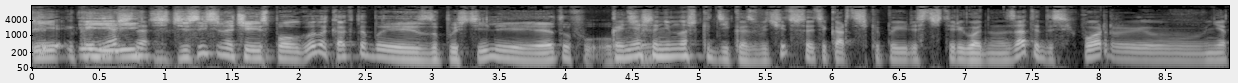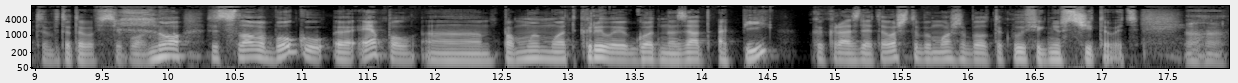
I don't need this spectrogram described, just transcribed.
И, конечно... И действительно через полгода как-то бы запустили эту функцию. Конечно, немножко дико звучит, что эти карточки появились 4 года назад, и до сих пор э, нет вот этого всего. Но, слава богу, э, Apple, по-моему, открыла год назад API, как раз для того, чтобы можно было такую фигню считывать. Ага.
